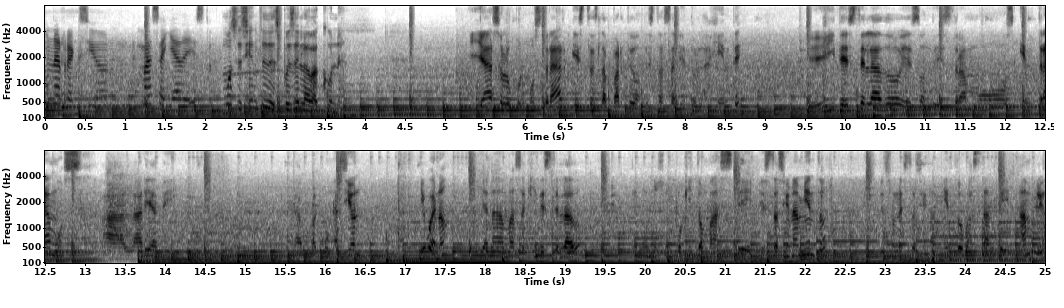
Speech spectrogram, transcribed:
una reacción más allá de esto. ¿Cómo se siente después de la vacuna? Y ya solo por mostrar, esta es la parte donde está saliendo la gente. Y de este lado es donde entramos, entramos al área de la vacunación. Y bueno, ya nada más aquí de este lado tenemos un poquito más de estacionamiento. Es un estacionamiento bastante amplio.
